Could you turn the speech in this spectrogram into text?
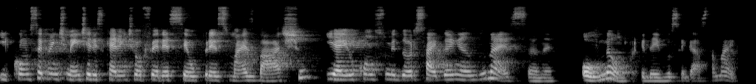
E, consequentemente, eles querem te oferecer o preço mais baixo. E aí o consumidor sai ganhando nessa, né? Ou não, porque daí você gasta mais.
